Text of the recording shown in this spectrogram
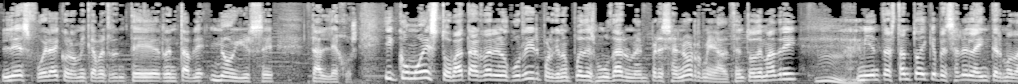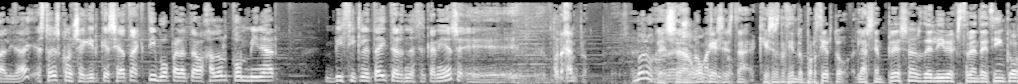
les fuera económicamente rentable no irse tan lejos. Y como esto va a tardar en ocurrir, porque no puedes mudar una empresa enorme al centro de Madrid, mm. mientras tanto hay que pensar en la intermodalidad. Esto es conseguir que sea atractivo para el trabajador combinar bicicleta y tren de cercanías, eh, por ejemplo. Bueno, que es algo que se, está, que se está haciendo. Por cierto, las empresas del IBEX 35,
